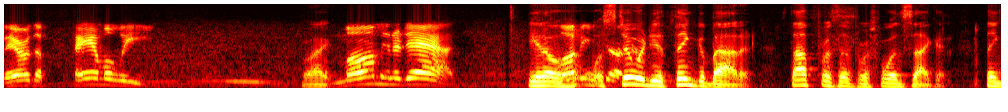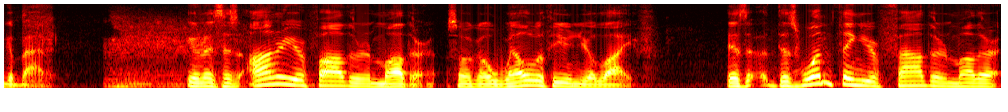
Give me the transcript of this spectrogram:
They are the family. Right. Mom and a dad. You know, well, Stuart, you think about it. Stop for, for one second. Think about it. You know, it says, honor your father and mother, so it'll go well with you in your life. There's, there's one thing your father and mother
